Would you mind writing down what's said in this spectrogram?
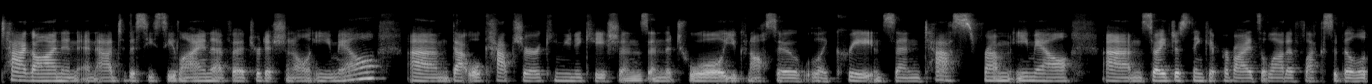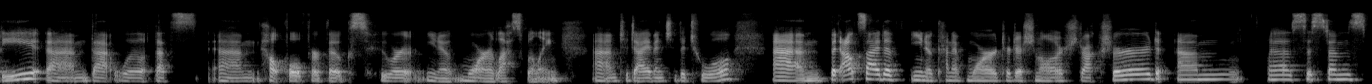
tag on and, and add to the CC line of a traditional email um, that will capture communications and the tool. You can also like create and send tasks from email. so I just think it provides a lot of flexibility that will that's helpful for folks folks who are, you know, more or less willing um, to dive into the tool. Um, but outside of, you know, kind of more traditional or structured um, uh, systems,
